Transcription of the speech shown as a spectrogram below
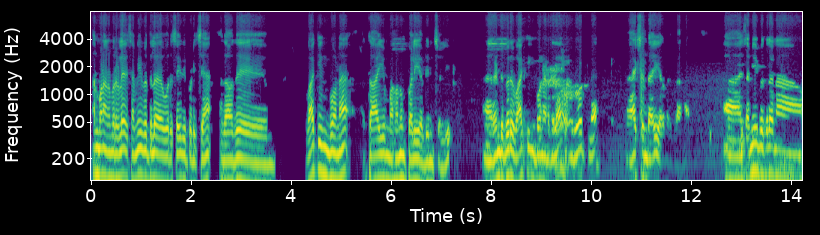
அன்பான நண்பர்களே சமீபத்தில் ஒரு செய்தி படித்தேன் அதாவது வாக்கிங் போன தாயும் மகனும் பலி அப்படின்னு சொல்லி. ரெண்டு பேரும் வாக்கிங் போன இடத்துல ஒரு ரோட்டில் ஆக்சிடென்ட் ஆகி இறந்துருக்காங்க சமீபத்தில் நான்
